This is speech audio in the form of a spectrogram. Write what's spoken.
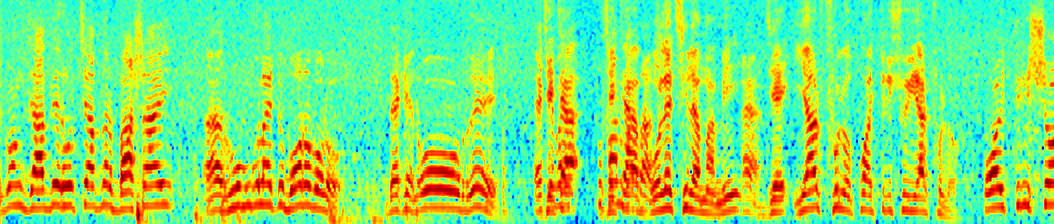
এবং যাদের হচ্ছে আপনার বাসায় রুমগুলো একটু বড় বড় দেখেন ও রে যেটা যেটা বলেছিলাম আমি হ্যাঁ। যে ইয়ার ফুলও পঁয়ত্রিশশো ইয়ার ফুলও পঁয়ত্রিশশো।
